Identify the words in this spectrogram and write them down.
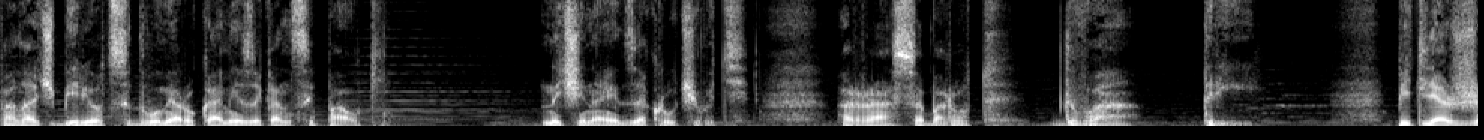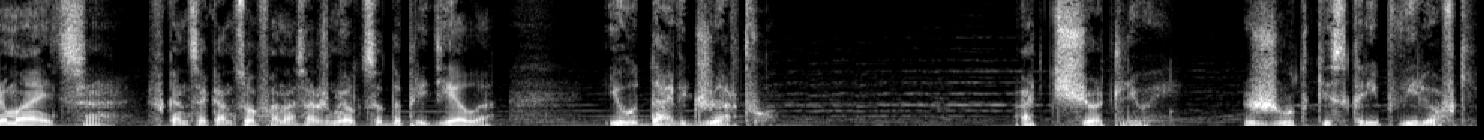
Палач берется двумя руками за концы палки. Начинает закручивать. Раз оборот, два, три. Петля сжимается. В конце концов она сожмется до предела и удавит жертву. Отчетливый, жуткий скрип веревки.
